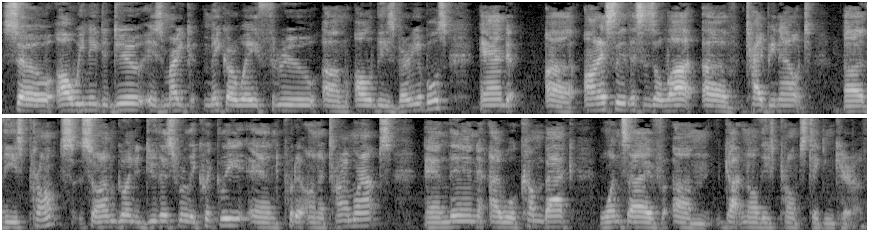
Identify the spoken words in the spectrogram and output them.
So all we need to do is make, make our way through um, all of these variables and uh, honestly this is a lot of typing out uh, these prompts so I'm going to do this really quickly and put it on a time lapse and then I will come back once I've um, gotten all these prompts taken care of.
